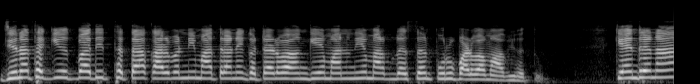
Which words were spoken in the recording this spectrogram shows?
જેના થકી ઉત્પાદિત થતા કાર્બનની માત્રાને ઘટાડવા અંગે માનનીય માર્ગદર્શન પૂરું પાડવામાં આવ્યું હતું. કેન્દ્રના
